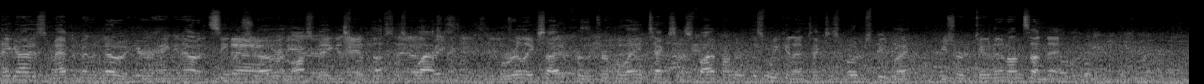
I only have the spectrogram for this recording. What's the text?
Hey guys, Matt DiBenedetto here hanging out at SEMA Show in Las Vegas with Dustless Blasting. We're really excited for the AAA Texas 500 this weekend at Texas Motor Speedway. Be sure to tune in on Sunday.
